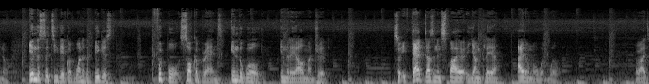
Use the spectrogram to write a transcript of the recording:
You know, in the city, they've got one of the biggest football soccer brands in the world in Real Madrid. So if that doesn't inspire a young player, I don't know what will. All right,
